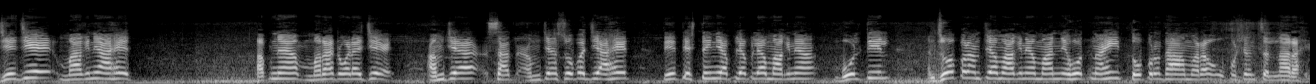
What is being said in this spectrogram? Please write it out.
जे जे मागण्या आहेत आपल्या मराठवाड्याचे आमच्या साथ आमच्यासोबत जे आहेत ते तेच आपल्या आपल्या मागण्या बोलतील. जोपर्यंत आमच्या मागण्या मान्य होत नाही तोपर्यंत हा आम्हाला उपोषण चालणार आहे.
